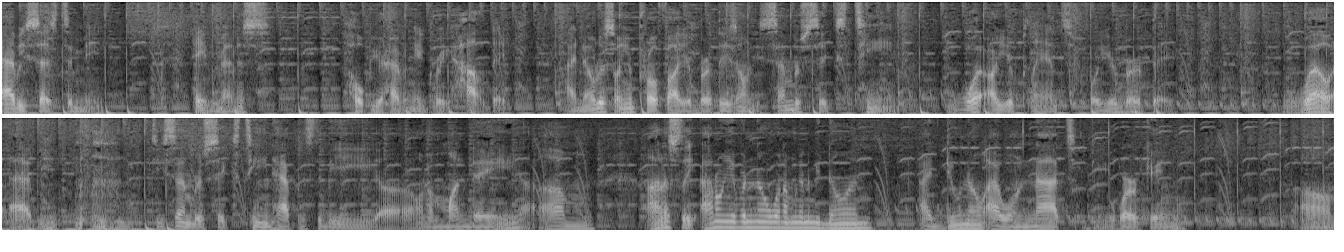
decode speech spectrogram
Abby says to me, Hey Menace, hope you're having a great holiday. I noticed on your profile your birthday is on December 16. What are your plans for your birthday? Well, Abby, December 16 happens to be uh, on a Monday. Um, honestly, I don't even know what I'm going to be doing. I do know I will not be working. Um,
